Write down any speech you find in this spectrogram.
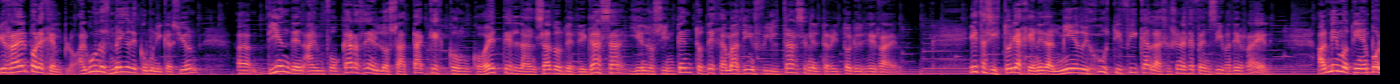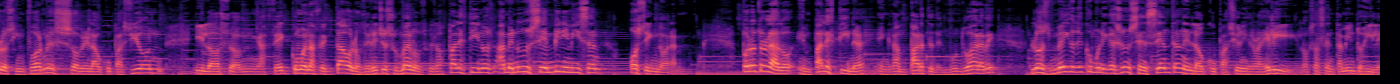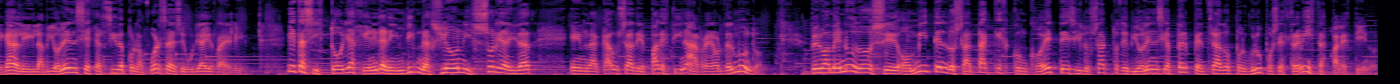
Israel, por ejemplo, algunos medios de comunicación ah, tienden a enfocarse en los ataques con cohetes lanzados desde Gaza y en los intentos de Hamas de infiltrarse en el territorio de Israel. Estas historias generan miedo y justifican las acciones defensivas de Israel. Al mismo tiempo, los informes sobre la ocupación y los, um, cómo han afectado los derechos humanos de los palestinos a menudo se minimizan o se ignoran. Por otro lado, en Palestina, en gran parte del mundo árabe, los medios de comunicación se centran en la ocupación israelí, los asentamientos ilegales y la violencia ejercida por la Fuerza de Seguridad israelí. Estas historias generan indignación y solidaridad en la causa de Palestina alrededor del mundo. Pero a menudo se omiten los ataques con cohetes y los actos de violencia perpetrados por grupos extremistas palestinos.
